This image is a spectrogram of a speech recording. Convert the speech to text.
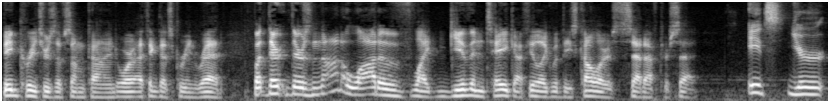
big creatures of some kind, or I think that's green red. But there there's not a lot of like give and take. I feel like with these colors set after set. it's you're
